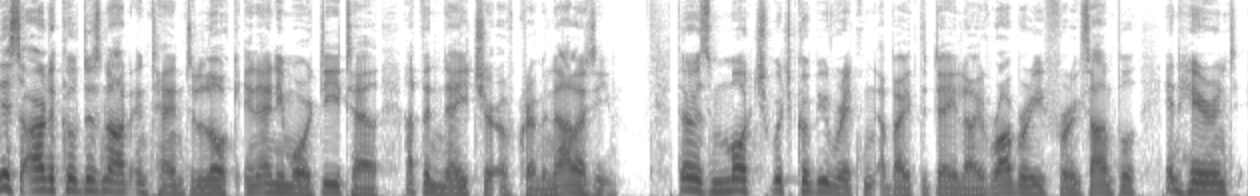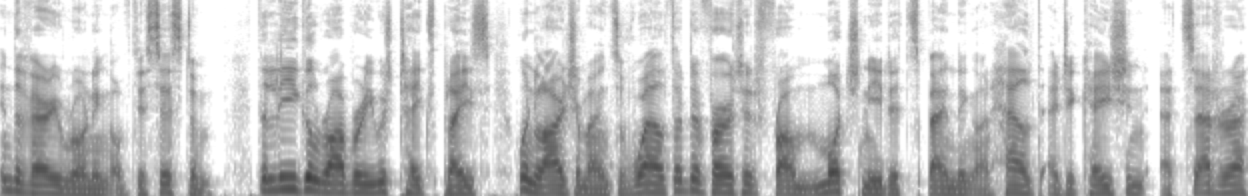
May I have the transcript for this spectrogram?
This article does not intend to look in any more detail at the nature of criminality. There is much which could be written about the daylight robbery, for example, inherent in the very running of the system. The legal robbery which takes place when large amounts of wealth are diverted from much needed spending on health, education, etc.,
